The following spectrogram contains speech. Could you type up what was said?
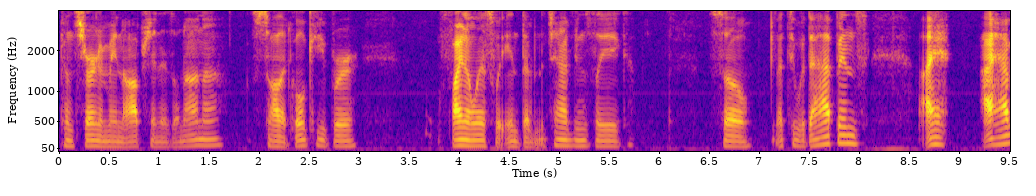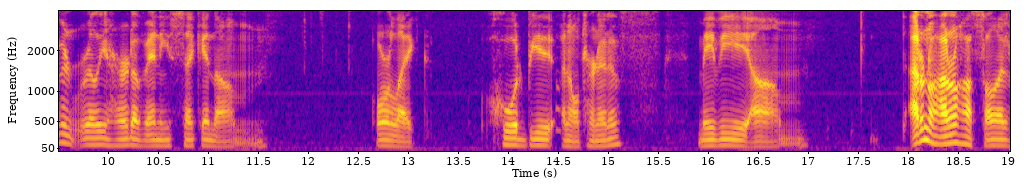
concern and main option is Onana, solid goalkeeper, finalist with Inter in the Champions League. So let's see what that happens. I I haven't really heard of any second um or like who would be an alternative. Maybe um I don't know. I don't know how solid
